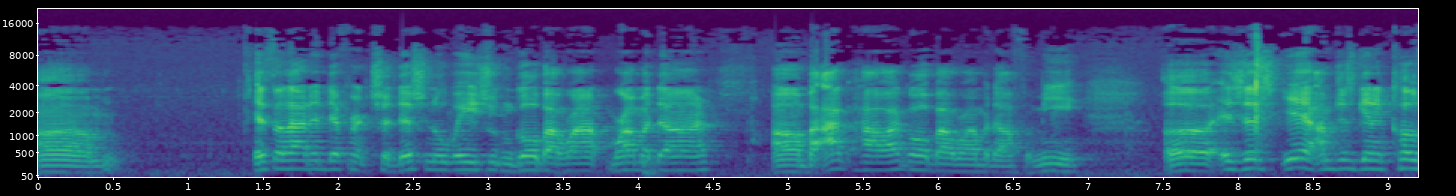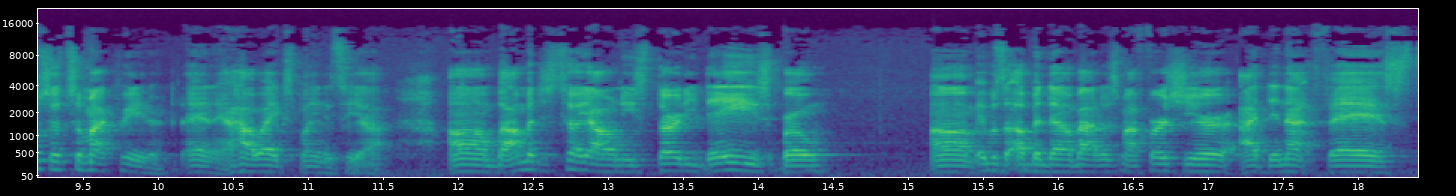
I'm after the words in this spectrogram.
um, it's a lot of different traditional ways you can go about Ramadan. Um, but I, how I go about Ramadan for me, uh, it's just, yeah, I'm just getting closer to my creator and how I explained it to y'all. Um, but I'm gonna just tell y'all on these 30 days, bro, um, it was an up and down battle. It was my first year. I did not fast.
